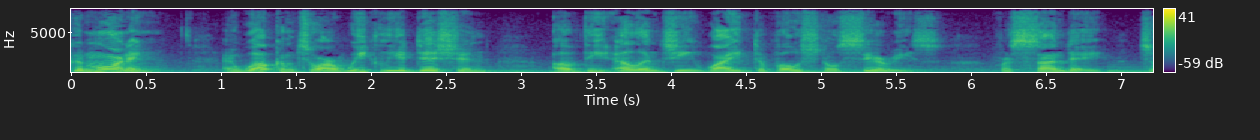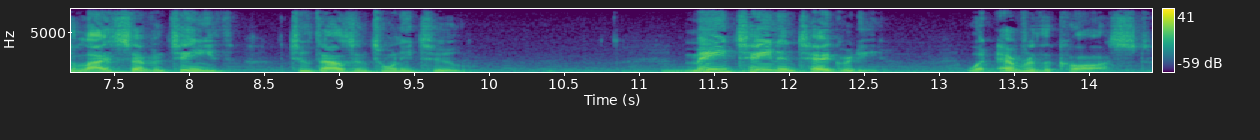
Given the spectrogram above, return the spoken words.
Good morning, and welcome to our weekly edition of the Ellen G. White devotional series for Sunday, July 17th, 2022. Maintain integrity, whatever the cost.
